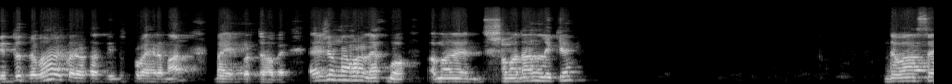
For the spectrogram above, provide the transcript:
বিদ্যুৎ ব্যবহার করে অর্থাৎ বিদ্যুৎ প্রবাহের মান বাহির করতে হবে। এই জন্য আমরা লিখব মানে সমাধান লিখে দেওয়া আছে।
